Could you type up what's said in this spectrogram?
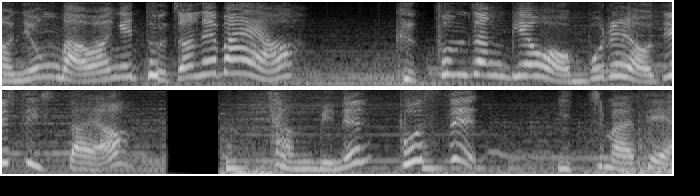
전용 마왕에 도전해봐요. 극품 장비와 원보를 얻을 수 있어요. 장비는 보스! 잊지 마세요.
